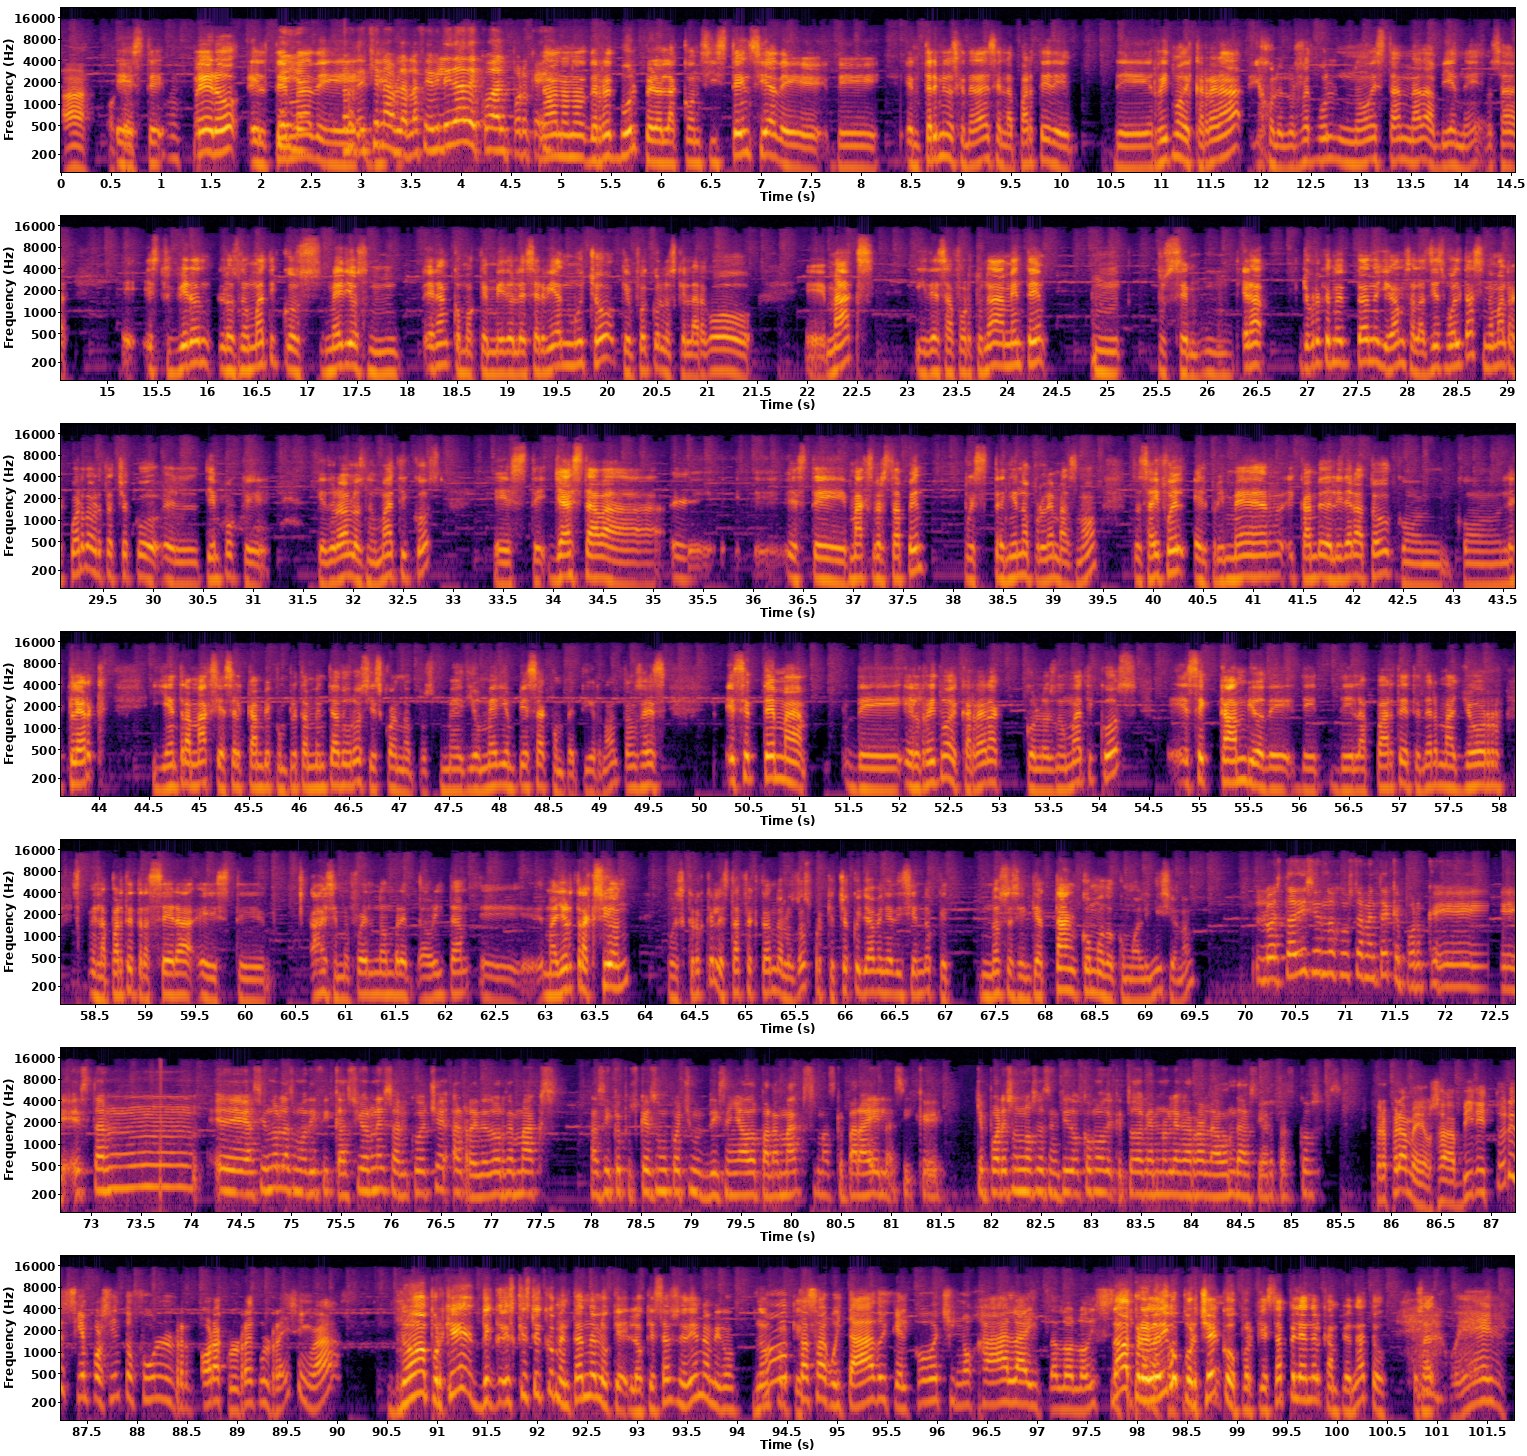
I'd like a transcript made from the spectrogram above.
Ah, ok. Este, pero el tema Sí, de. ¿De quién hablar? ¿La fiabilidad de cuál? Porque No, no, no, de Red Bull, pero la consistencia de, de en términos generales, en la parte de, de ritmo de carrera, híjole, los Red Bull no están nada bien, ¿eh? O sea, eh, estuvieron, los neumáticos medios mm, eran como que medio le servían mucho, que fue con los que largó eh, Max, y desafortunadamente, mm, pues mm, era, yo creo que no, no llegamos a las 10 vueltas, si no mal recuerdo, ahorita checo el tiempo que, que duraron los neumáticos, este, ya estaba eh, este Max Verstappen pues teniendo problemas, ¿no? Entonces ahí fue el, el primer cambio de liderato con, con Leclerc y entra Max y hace el cambio completamente a duros y es cuando pues medio medio empieza a competir, ¿no? Entonces ese tema de el ritmo de carrera con los neumáticos, ese cambio de, de, de la parte de tener mayor en la parte trasera, este, ay, se me fue el nombre ahorita, eh, mayor tracción, pues creo que le está afectando a los dos, porque Checo ya venía diciendo que no se sentía tan cómodo como al inicio, ¿no? Lo está diciendo justamente que porque eh, están eh, haciendo las modificaciones al coche alrededor de Max. Así que pues que es un coche diseñado para Max más que para él. Así que, que por eso no se ha sentido cómodo y que todavía no le agarra la onda a ciertas cosas. Pero espérame, o sea, Billy, tú eres 100% full Oracle Red Bull Racing, ¿va? No, ¿por qué? De- es que estoy comentando lo que, lo que está sucediendo, amigo. No, No, porque... estás agüitado y que el coche no jala y lo, lo dices. No, pero lo digo por Checo, porque está peleando el campeonato. O sea, Güey,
